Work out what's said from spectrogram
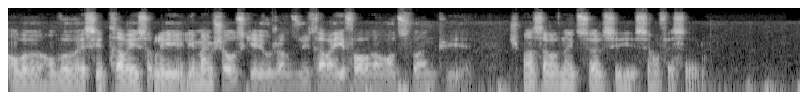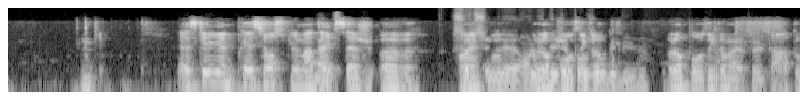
on, va, on va essayer de travailler sur les, les mêmes choses qu'aujourd'hui, travailler fort, avoir du fun, puis euh, je pense que ça va venir tout seul si, si on fait ça. Ok. Est-ce qu'il y a une pression supplémentaire Ben, qui s'ajoute? Ça, Ouais, tu l'as- on l'a déjà posé posé comme- au début. là. on l'a posé comme un peu tantôt.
